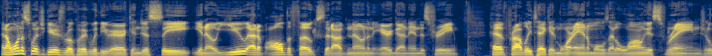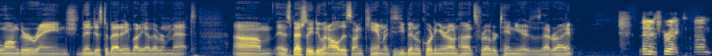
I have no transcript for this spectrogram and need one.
And I want to switch gears real quick with you, Eric, and just see, you know, you out of all the folks that I've known in the air gun industry have probably taken more animals at a longest range, a longer range than just about anybody I've ever met. Um, and especially doing all this on camera because you've been recording your own hunts for over 10 years. Is that right? That is correct. Um,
